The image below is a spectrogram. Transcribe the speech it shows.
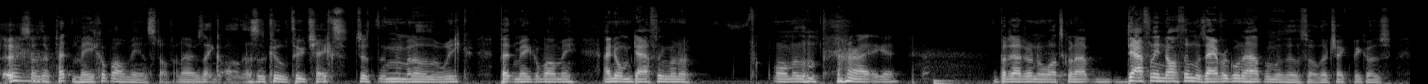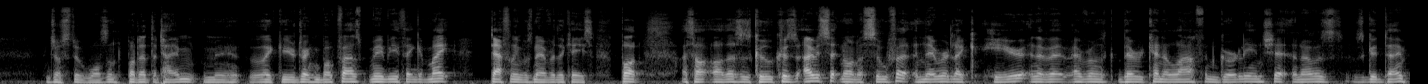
So they're putting makeup on me and stuff, and I was like, "Oh, this is cool." Two chicks just in the middle of the week putting makeup on me. I know I'm definitely gonna fuck one of them, right. Okay. but I don't know what's gonna happen. Definitely nothing was ever gonna happen with this other chick because just it wasn't. But at the time, like you're drinking Buckfast, maybe you think it might. Definitely was never the case. But I thought, oh, this is cool because I was sitting on a sofa and they were like here, and everyone they were kind of laughing, girly and shit, and I was it was a good time.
